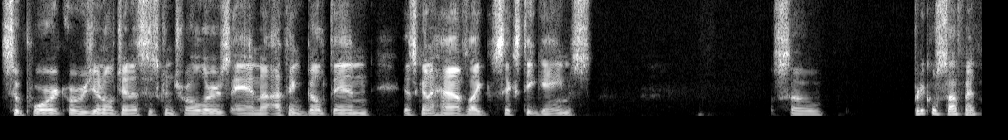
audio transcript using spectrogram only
support original Genesis controllers, and I think built in is going to have like 60 games. So, pretty cool stuff, man.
